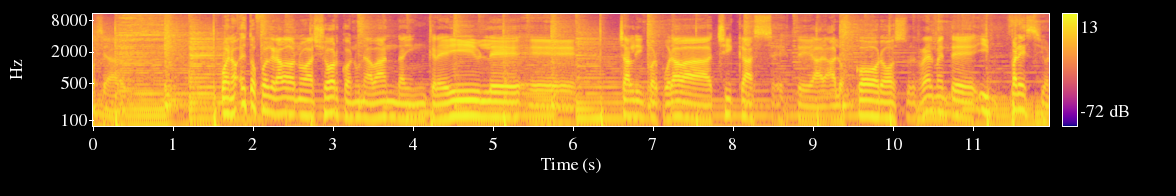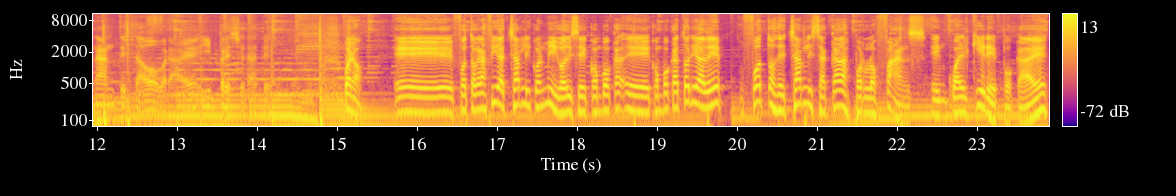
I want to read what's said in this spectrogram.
O sea. Bueno, esto fue grabado en Nueva York con una banda increíble. eh, Charlie incorporaba chicas este, a, a los coros. Realmente impresionante esta obra, eh, impresionante. Bueno, eh, fotografía Charlie conmigo, dice convoca- eh, convocatoria de fotos de Charlie sacadas por los fans en cualquier época. ¿eh?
